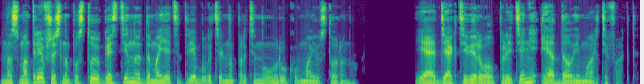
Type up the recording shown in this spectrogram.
Насмотревшись на пустую гостиную, Домаяти требовательно протянул руку в мою сторону. Я деактивировал плетение и отдал ему артефакт.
